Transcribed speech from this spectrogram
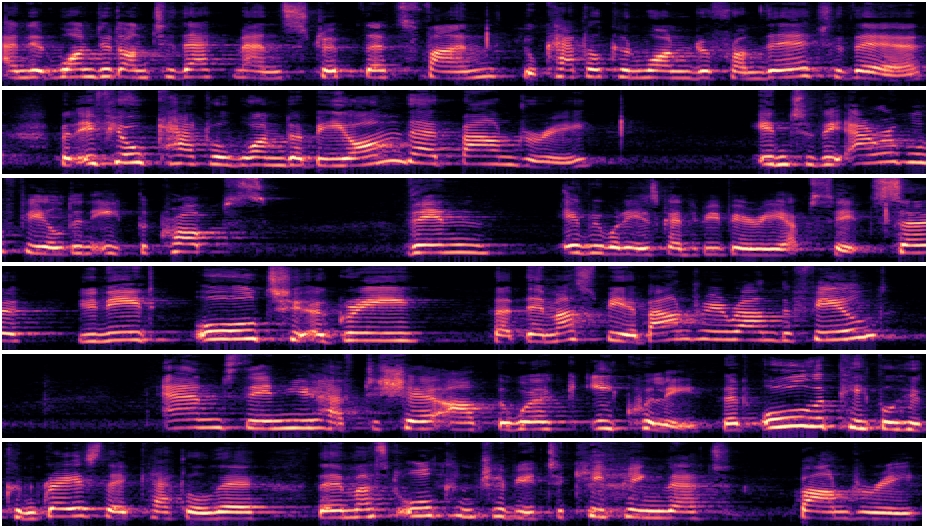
and it wandered onto that man's strip, that's fine. Your cattle can wander from there to there. But if your cattle wander beyond that boundary into the arable field and eat the crops, then everybody is going to be very upset. So you need all to agree that there must be a boundary around the field, and then you have to share out the work equally. That all the people who can graze their cattle there, they must all contribute to keeping that boundary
